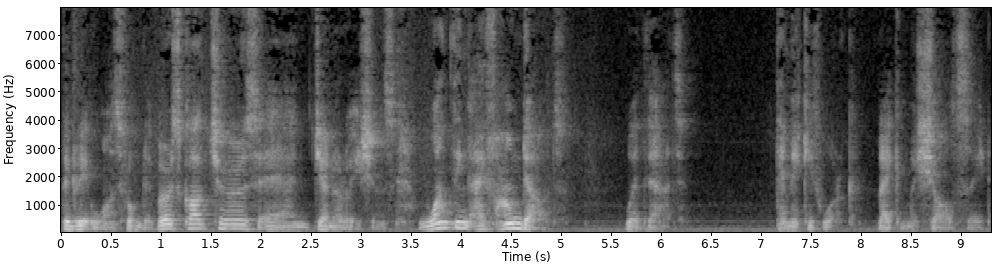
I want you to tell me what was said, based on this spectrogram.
the great ones from diverse cultures and generations. One thing I found out with that, they make it work, like Michelle said.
